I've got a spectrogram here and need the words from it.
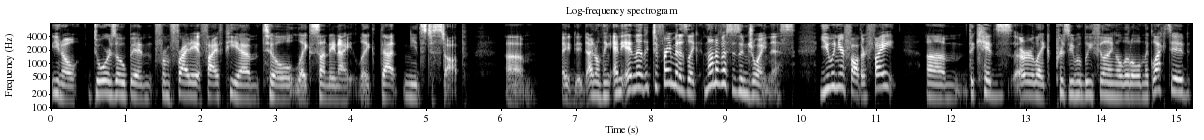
you know, doors open from Friday at 5 p.m. till like Sunday night. Like that needs to stop. Um, I, I don't think any, and like to frame it as like, none of us is enjoying this. You and your father fight. Um, the kids are like presumably feeling a little neglected.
